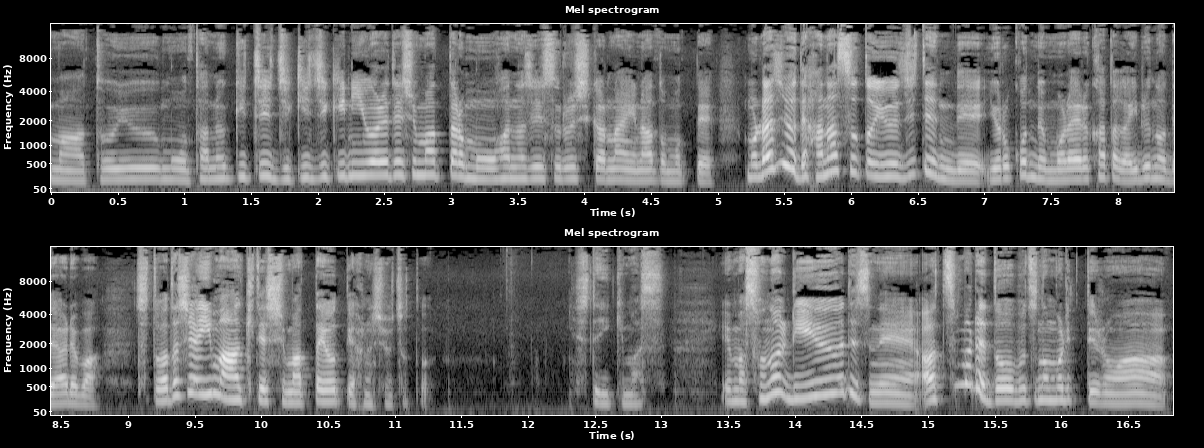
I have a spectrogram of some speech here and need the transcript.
まあ、という、もう、たぬきち直々に言われてしまったらもうお話しするしかないなと思って、もうラジオで話すという時点で喜んでもらえる方がいるのであれば、ちょっと私は今飽きてしまったよっていう話をちょっとしていきます。え、まあ、その理由はですね、集まれ動物の森っていうのは、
